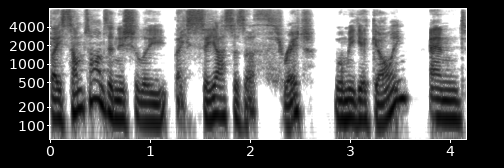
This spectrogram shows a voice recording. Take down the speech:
they sometimes initially, they see us as a threat when we get going. And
